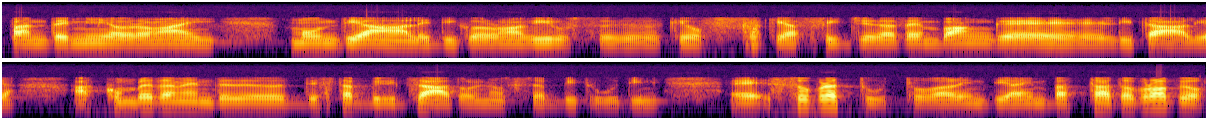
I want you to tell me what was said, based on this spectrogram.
pandemia oramai mondiale di coronavirus che, che, affligge da tempo anche l'Italia ha completamente destabilizzato le nostre abitudini. E soprattutto Valentì ha impattato proprio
